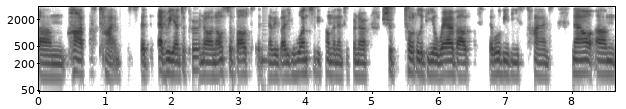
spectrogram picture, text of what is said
um, hard times that every entrepreneur knows about and everybody who wants to become an entrepreneur should totally be aware about. There will be these times. Now um,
